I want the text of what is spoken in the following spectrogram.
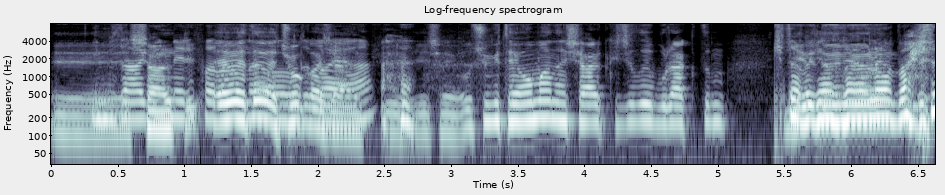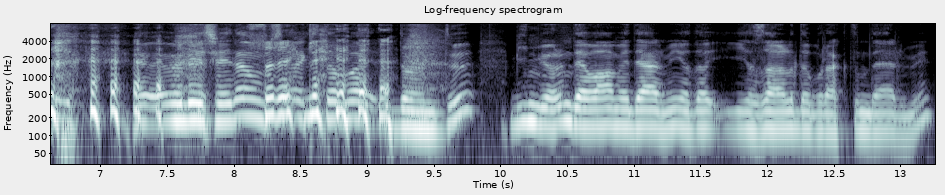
E, İmza şarkı... günleri falan Evet evet çok bayağı. acayip bir şey oldu. Çünkü Teoman'ın şarkıcılığı bıraktım. Kitabı yazarlığa başladı. E, öyle şeyden Sürekli. kitaba döndü. Bilmiyorum devam eder mi ya da yazarlığı da bıraktım der mi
